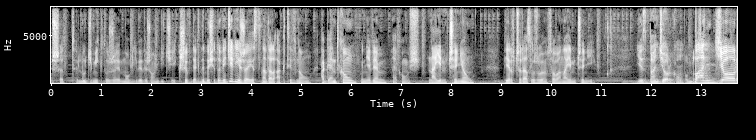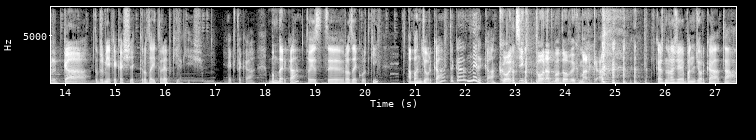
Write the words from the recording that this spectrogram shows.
przed ludźmi, którzy mogliby wyrządzić jej krzywdę, gdyby się dowiedzieli, że jest nadal aktywną agentką, nie wiem, jakąś najemczynią. Pierwszy raz użyłem słowa najemczyni. Jest bandziorką po prostu. Bandziorka! To brzmi jak jakaś jak rodzaj torebki jakiejś. Jak taka bomberka, to jest y, rodzaj kurtki, a bandziorka taka nerka. Kącik porad modowych Marka. W każdym razie bandziorka, ta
